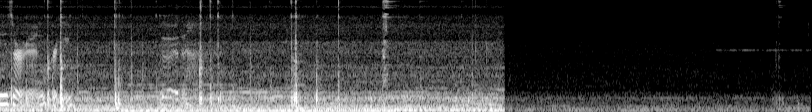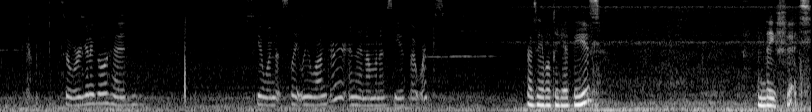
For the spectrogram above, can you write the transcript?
These are in pretty good. So we're gonna go ahead, just get one that's slightly longer, and then I'm gonna see if that works. I was able to get these, and they fit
